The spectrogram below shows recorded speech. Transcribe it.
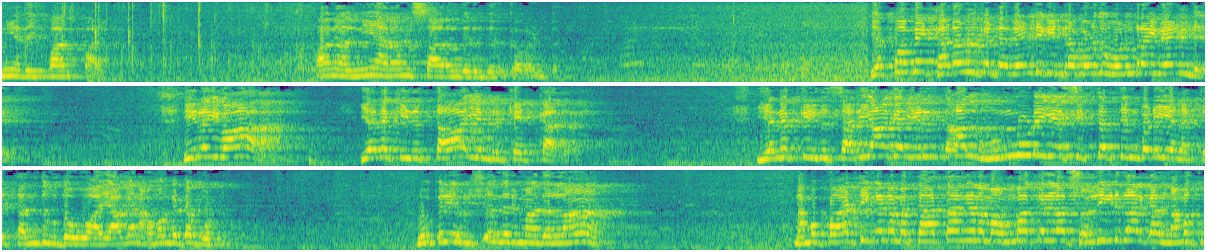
நீ அதை பார்ப்பாய். ஆனால் நீ அறம் சார்ந்து இருந்திருக்க வேண்டும். எப்பவுமே கடவுள் கிட்ட வேண்டுகின்ற பொழுது ஒன்றை வேண்டு. இறைவா எனக்கு இது தா என்று கேட்காது. எனக்கு இது சரியாக இருந்தால் உன்னுடைய சித்தத்தின்படி எனக்கு தந்து உதவுவாயாக நான் அவங்கிட்ட போட்டு ரொம்ப பெரிய விஷயம் தெரியுமா அதெல்லாம் நம்ம பாட்டிங்க நம்ம தாத்தாங்க நம்ம அம்மாக்கள்லாம் சொல்லிக்கிட்டு தான் இருக்காங்க. நமக்கு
